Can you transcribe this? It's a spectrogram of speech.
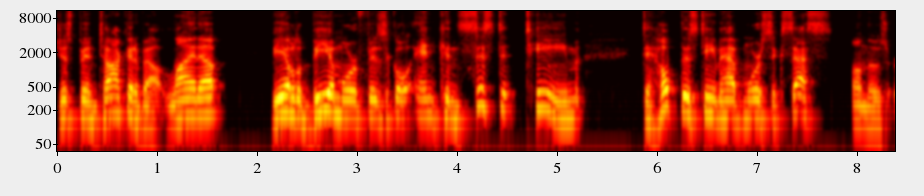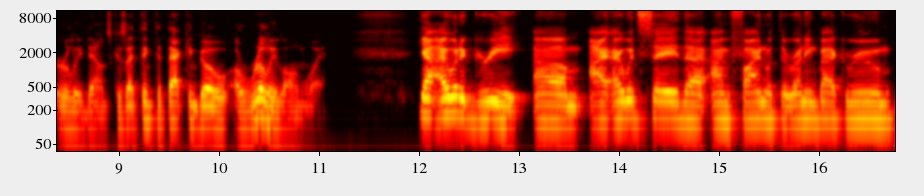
just been talking about. Line up, be able to be a more physical and consistent team to help this team have more success on those early downs because I think that that can go a really long way. Yeah, I would agree. Um, I, I would say that I'm fine with the running back room.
